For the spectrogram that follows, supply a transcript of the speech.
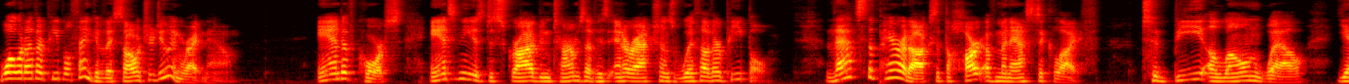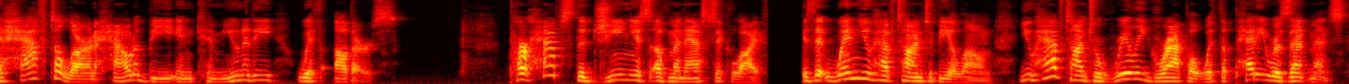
What would other people think if they saw what you're doing right now? And of course, Antony is described in terms of his interactions with other people. That's the paradox at the heart of monastic life to be alone well, you have to learn how to be in community with others. Perhaps the genius of monastic life is that when you have time to be alone, you have time to really grapple with the petty resentments,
